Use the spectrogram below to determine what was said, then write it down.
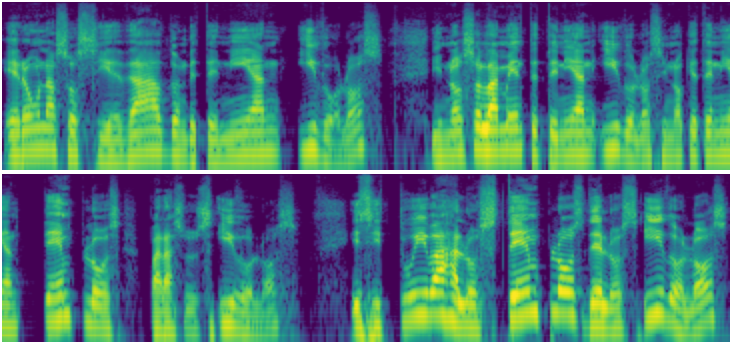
era una sociedad donde tenían ídolos, y no solamente tenían ídolos, sino que tenían templos para sus ídolos. Y si tú ibas a los templos de los ídolos,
